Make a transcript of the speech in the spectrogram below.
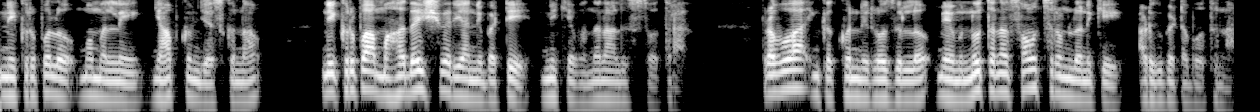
నీ కృపలో మమ్మల్ని జ్ఞాపకం చేసుకున్నావు. నీ కృపా మహదైశ్వర్యాన్ని బట్టి నీకే వందనాలు స్తోత్రాలు. ప్రభువా ఇంకా కొన్ని రోజుల్లో మేము నూతన సంవత్సరంలోనికి అడుగుపెట్టబోతున్నాం.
